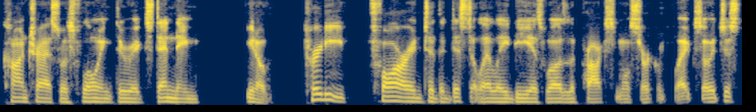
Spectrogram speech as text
contrast was flowing through, extending, you know, pretty far into the distal LAD as well as the proximal circumflex. So it just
